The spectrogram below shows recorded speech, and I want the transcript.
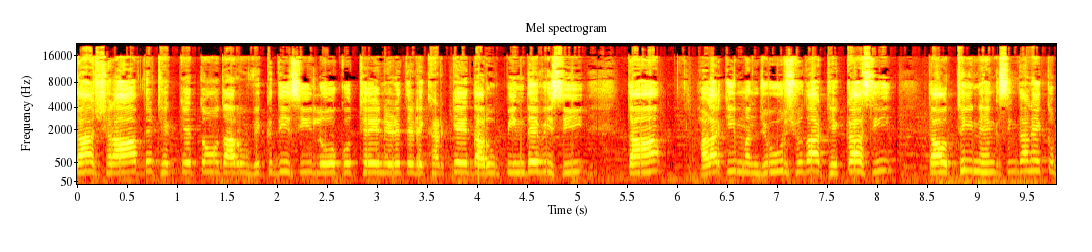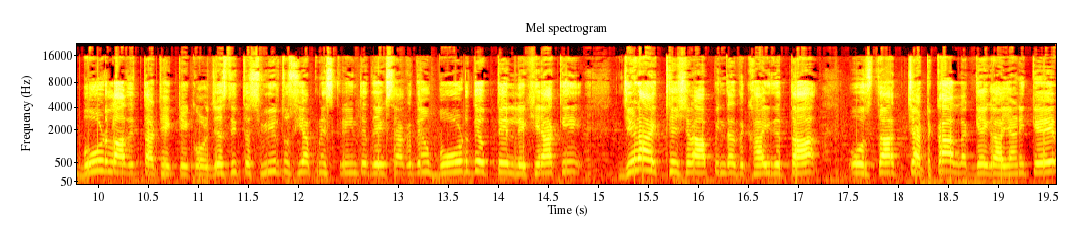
ਤਾਂ ਸ਼ਰਾਬ ਦੇ ਠੇਕੇ ਤੋਂ दारू ਵਿਕਦੀ ਸੀ ਲੋਕ ਉੱਥੇ ਨੇੜੇ ਤੇੜੇ ਖੜ ਕੇ दारू ਪੀਂਦੇ ਵੀ ਸੀ ਤਾਂ ਹਾਲਾਂਕਿ ਮਨਜ਼ੂਰਸ਼ੁਦਾ ਠੇਕਾ ਸੀ ਤਾਂ ਉੱਥੇ ਹੀ ਨਿਹੰਗ ਸਿੰਘਾਂ ਨੇ ਇੱਕ ਬੋਰਡ ਲਾ ਦਿੱਤਾ ਠੇਕੇ ਕੋਲ ਜਿਸ ਦੀ ਤਸਵੀਰ ਤੁਸੀਂ ਆਪਣੀ ਸਕਰੀਨ ਤੇ ਦੇਖ ਸਕਦੇ ਹੋ ਬੋਰਡ ਦੇ ਉੱਤੇ ਲਿਖਿਆ ਕਿ ਜਿਹੜਾ ਇੱਥੇ ਸ਼ਰਾਬ ਪੀਂਦਾ ਦਿਖਾਈ ਦਿੱਤਾ ਉਸ ਦਾ ਝਟਕਾ ਲੱਗੇਗਾ ਯਾਨੀ ਕਿ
